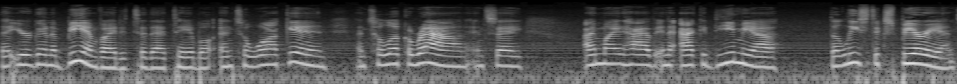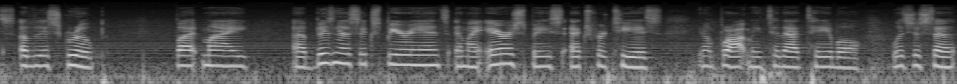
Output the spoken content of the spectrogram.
that you're going to be invited to that table and to walk in and to look around and say, I might have in academia the least experience of this group, but my uh, business experience and my aerospace expertise, you know, brought me to that table was just a,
